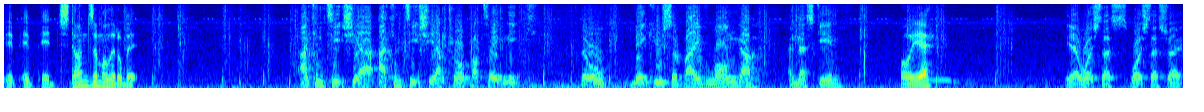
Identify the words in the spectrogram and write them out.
it, it, it stuns them a little bit. I can teach you. A, I can teach you a proper technique that will make you survive longer in this game. Oh yeah. Yeah, watch this. Watch this, right?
